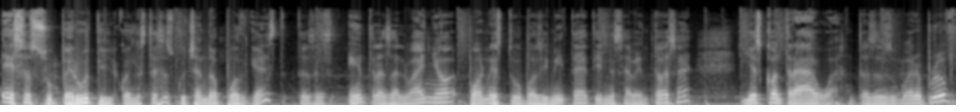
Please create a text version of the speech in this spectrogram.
Eso es súper útil cuando estés escuchando podcast. Entonces entras al baño, pones tu bocinita, tienes aventosa y es contra agua. Entonces waterproof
